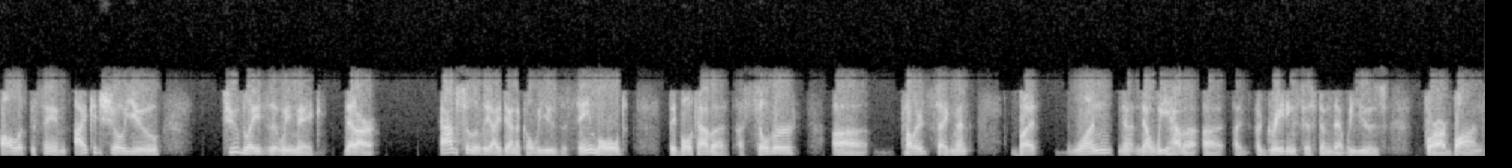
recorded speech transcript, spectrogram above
all look the same. I could show you two blades that we make that are absolutely identical. We use the same mold. They both have a, a silver uh, colored segment, but one now, now we have a, a, a grading system that we use for our bonds.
